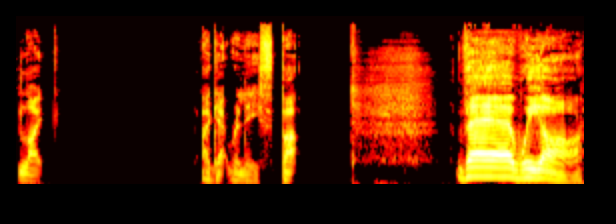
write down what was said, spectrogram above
like I get relief but there we are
